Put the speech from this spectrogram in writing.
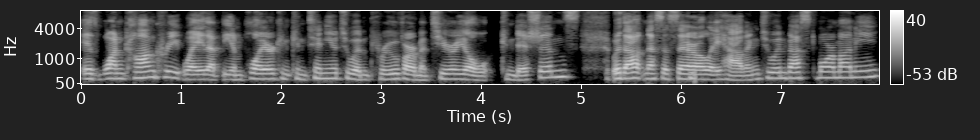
is one concrete way that the employer can continue to improve our material conditions without necessarily having to invest more money.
